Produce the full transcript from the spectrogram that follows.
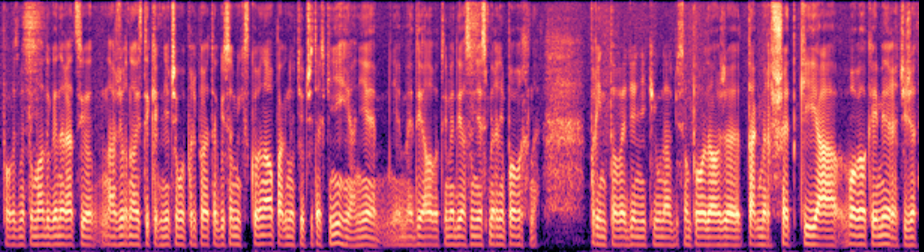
povedzme, tú mladú generáciu na žurnalistike k niečomu pripravať, tak by som ich skôr naopak nutil čítať knihy a nie, nie médiá, lebo tie médiá sú nesmierne povrchné. Printové denníky u nás by som povedal, že takmer všetky a vo veľkej miere. Čiže e,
